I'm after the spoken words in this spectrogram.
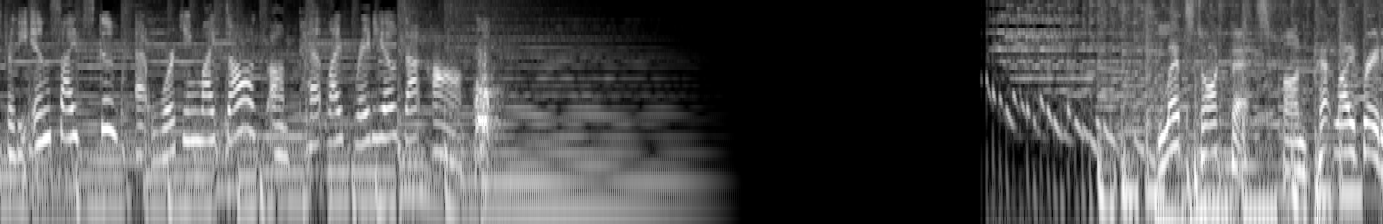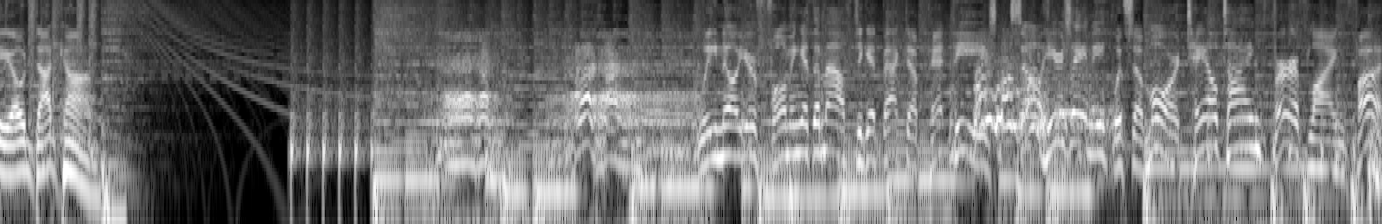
for the inside scoop at Working Like Dogs on PetLifeRadio radio.com. Let's Talk Pets on PetLifeRadio.com. We know you're foaming at the mouth to get back to pet peeves, so here's Amy with some more tail tying, fur flying fun.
